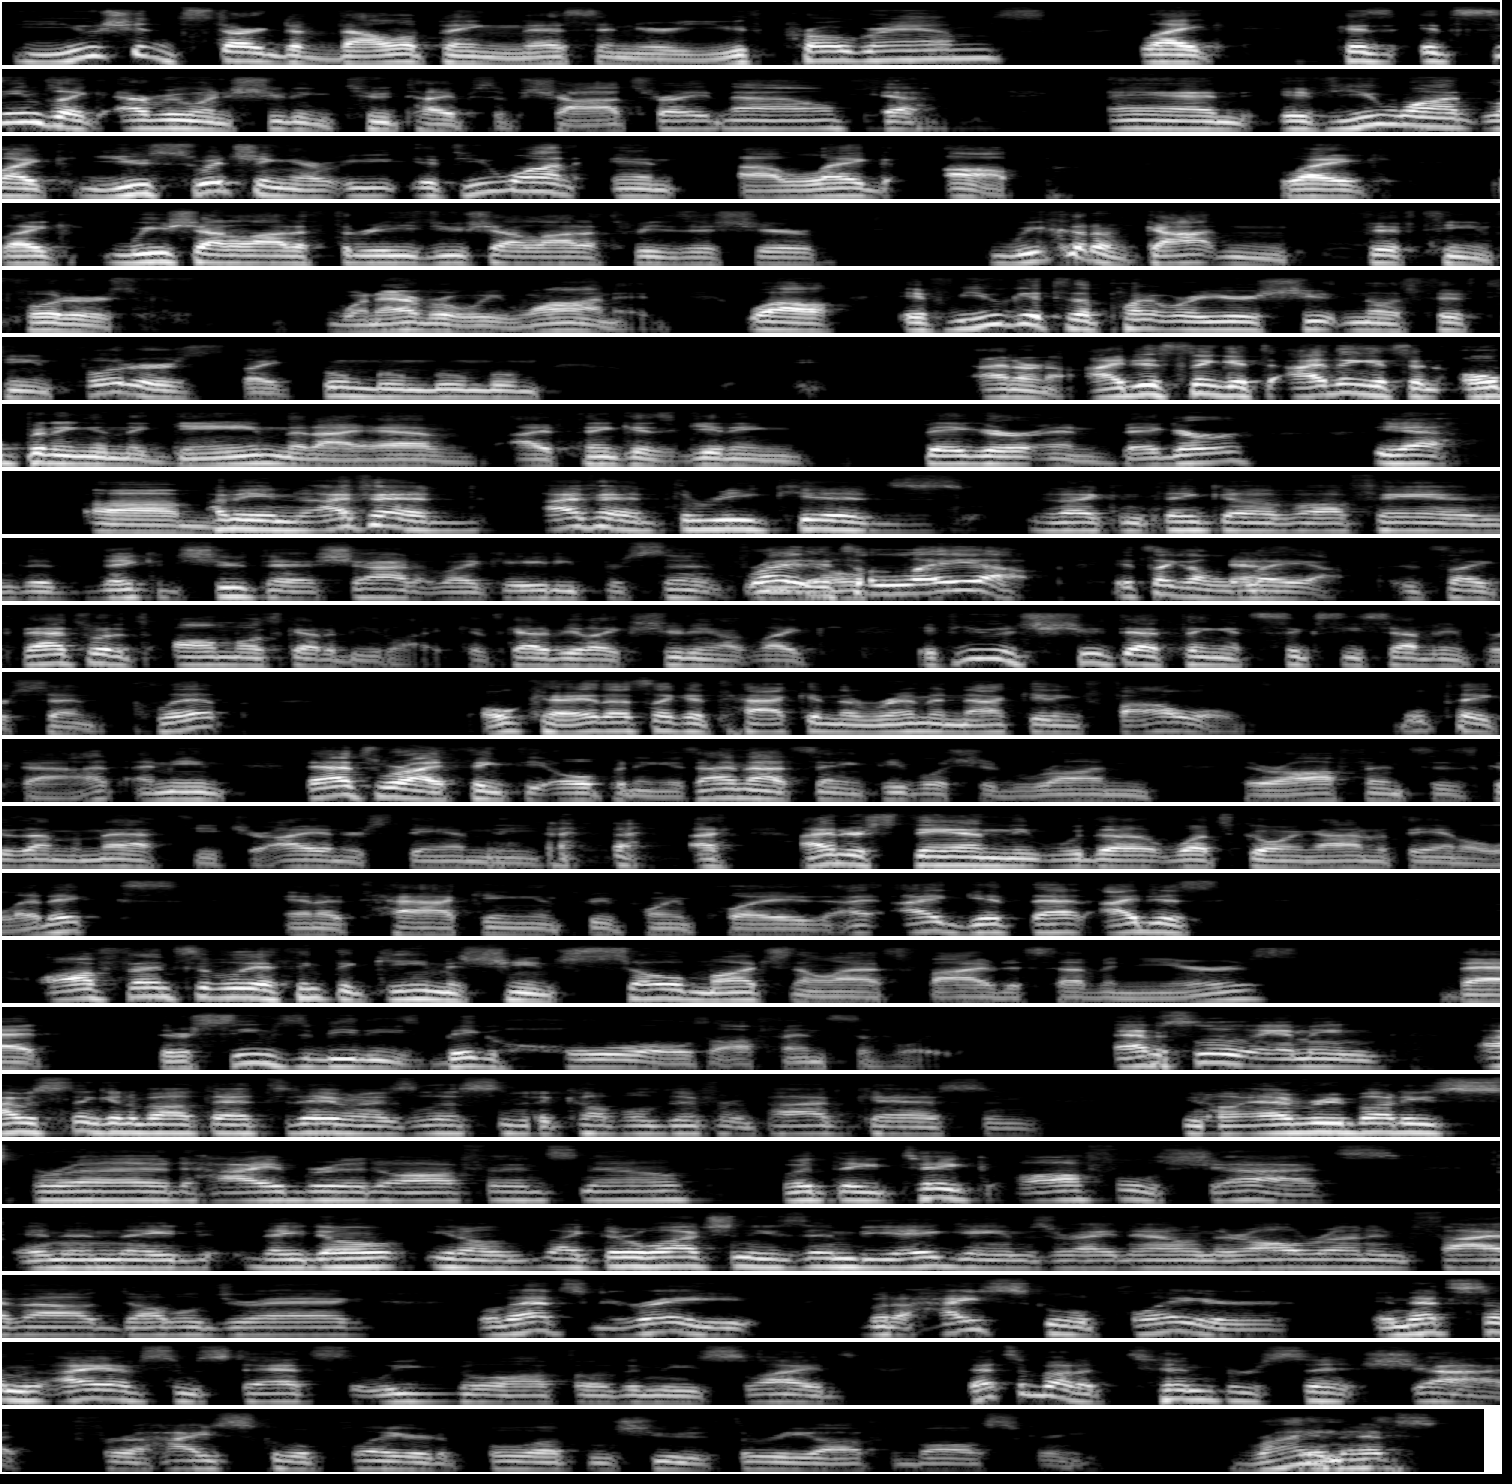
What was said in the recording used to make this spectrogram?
you should start developing this in your youth programs. Like, because it seems like everyone's shooting two types of shots right now. Yeah. And if you want, like, you switching, if you want an a leg up, like, like we shot a lot of threes, you shot a lot of threes this year. We could have gotten 15 footers whenever we wanted. Well, if you get to the point where you're shooting those 15 footers, like boom, boom, boom, boom, I don't know. I just think it's I think it's an opening in the game that I have I think is getting bigger and bigger. Yeah. Um I mean, I've had I've had three kids that I can think of offhand that they could shoot that shot at like eighty percent. right, it's a layup. It's like a Yeah. layup. It's like that's what it's almost got to be like. It's got to be like shooting out like if you can shoot that thing at 60 70% clip, okay, that's like attacking the rim and not getting fouled. We'll take that. I mean, that's where I think the opening is. I'm not saying people should run their offenses because I'm a math teacher. I understand the I, I understand the, the what's going on with the analytics and attacking and three point plays. I, I get that. I just offensively, I think the game has changed so much in the last five to seven years that there seems to be these big holes offensively. Absolutely. I mean, I was thinking about that today when I was listening to a couple different podcasts, and you know, everybody's spread hybrid offense now, but they take awful shots, and then they they don't, you know, like they're watching these NBA games right now, and they're all running five out double drag. Well, that's great, but a high school player, and that's some. I have some stats that we go off of in these slides. That's about a ten percent shot for a high school player to pull up and shoot a three off a ball screen Right. and that's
